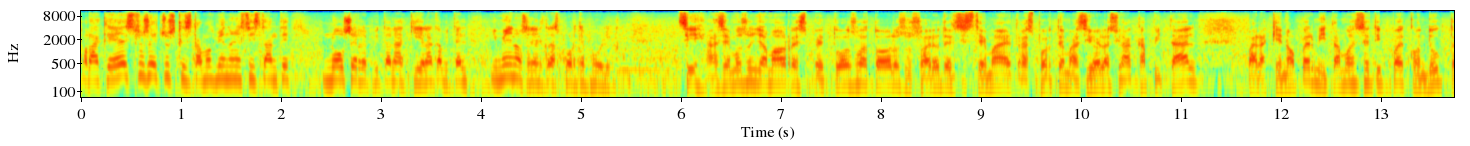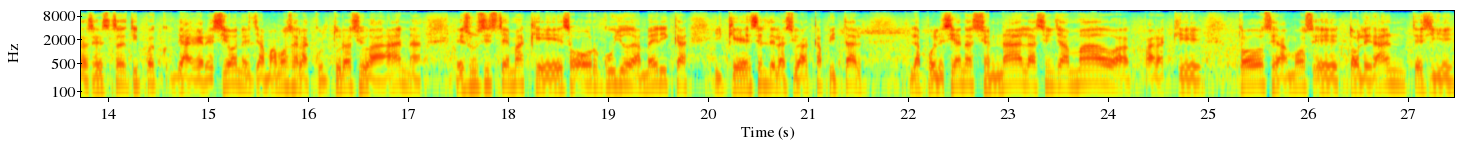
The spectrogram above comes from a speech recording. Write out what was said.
para que estos hechos que estamos viendo en este instante no se repitan aquí en la capital y menos en el transporte público? Sí, hacemos un llamado respetuoso a todos los usuarios del sistema de transporte masivo de la ciudad capital para que no permitamos este tipo de conductas, este tipo de, agresiones, llamamos a la cultura ciudadana. Es un sistema que es orgullo de América y que es el de la ciudad capital. La Policía Nacional hace un llamado para que todos seamos eh, tolerantes y,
